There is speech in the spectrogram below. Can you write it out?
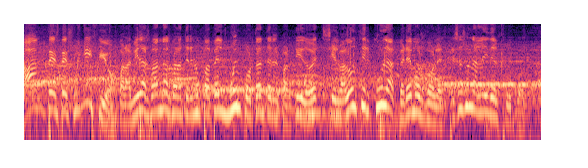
antes de su inicio? Para mí las bandas van a tener un papel muy importante en el partido. ¿eh? Si el balón circula, veremos goles. Esa es una ley del fútbol.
